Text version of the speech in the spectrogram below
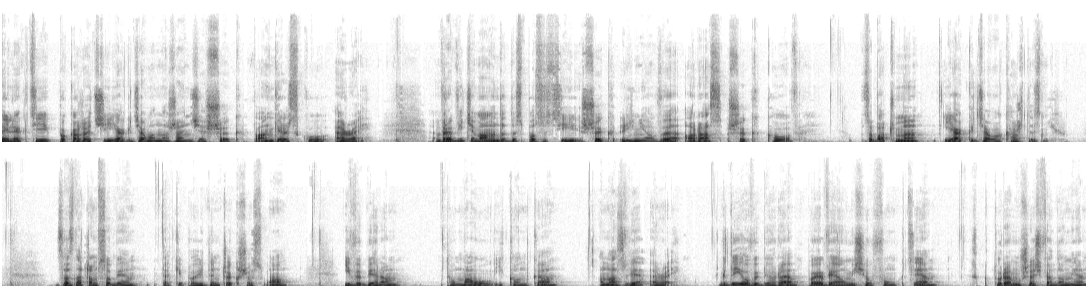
tej lekcji pokażę Ci, jak działa narzędzie szyk, po angielsku array. W Revicie mamy do dyspozycji szyk liniowy oraz szyk kołowy. Zobaczmy, jak działa każdy z nich. Zaznaczam sobie takie pojedyncze krzesło i wybieram tą małą ikonkę o nazwie array. Gdy ją wybiorę, pojawiają mi się funkcje, które muszę świadomie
